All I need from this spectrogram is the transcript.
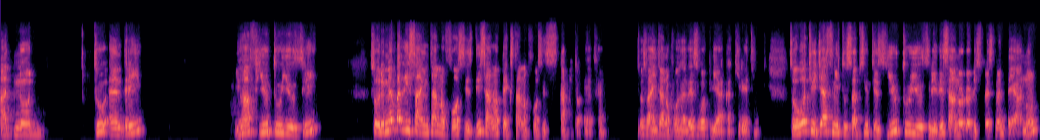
at node 2 and 3, you have U2, U3. So remember these are internal forces. These are not external forces, capital F. Eh? Those are internal forces. This is what we are calculating. So what you just need to substitute is U2, U3. These are nodal displacement. They are known.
